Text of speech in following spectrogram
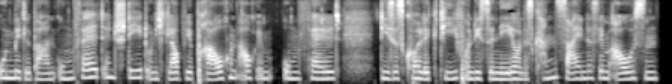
unmittelbaren Umfeld entsteht. Und ich glaube, wir brauchen auch im Umfeld dieses Kollektiv und diese Nähe. Und es kann sein, dass im Außen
